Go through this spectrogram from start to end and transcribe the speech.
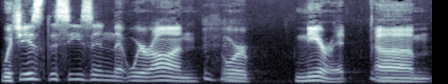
which is the season that we're on or near it. Um,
